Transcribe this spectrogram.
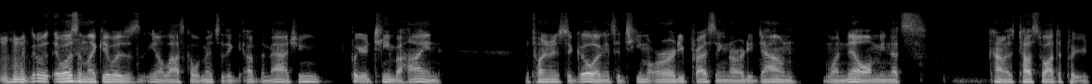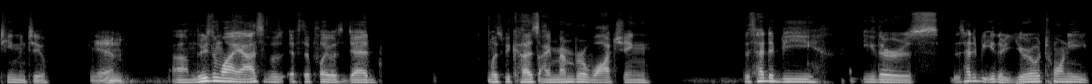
Mhm. Like it, was, it wasn't like it was you know last couple minutes of the of the match. You put your team behind with 20 minutes to go against a team already pressing and already down one 0 I mean that's kind of a tough spot to put your team into. yeah. Mhm. Um, the reason why I asked if, was, if the play was dead was because I remember watching. This had to be either this had to be either Euro 20,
